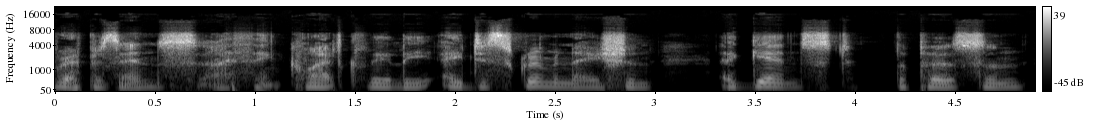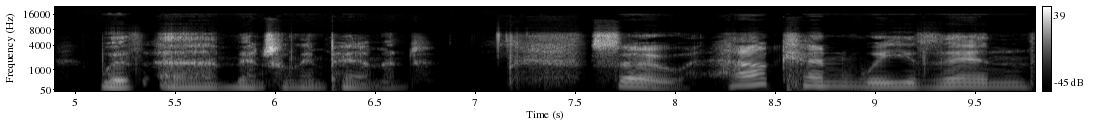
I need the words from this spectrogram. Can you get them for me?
represents, I think, quite clearly a discrimination against the person with a mental impairment. So, how can we then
